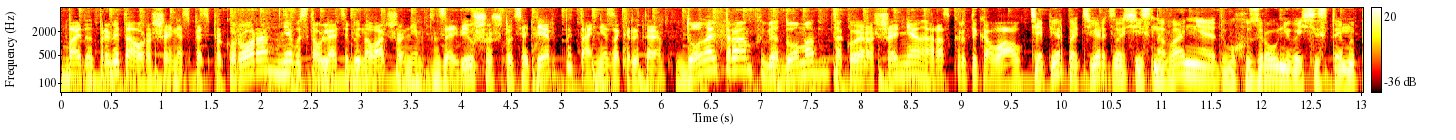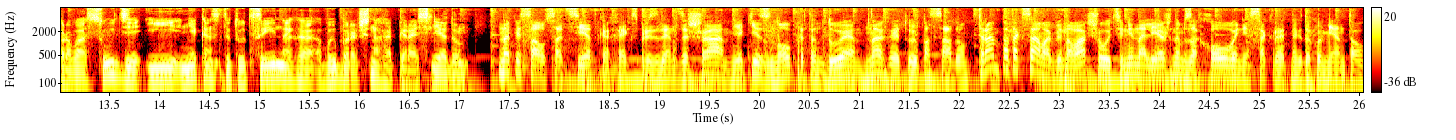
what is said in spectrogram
Байден прывітаў рашэнне спецпракурора не выстаўляць абвінавачванні заявіўшы што цяпер пытанне закрытае. Дональд Дональд Трамп вядома такое рашэнне раскрытыкаваў. Цяпер пацвердзілася існаванне двухузроўневай сістэмы правасуддзя і неканстытуцыйнага выбарачнага пераследу. Напісаў соцсетках экс-прэзідэнт ЗША які зноў прэтэндуе на гэтую пасаду. Трампа таксама вінавачваюць у неналежным захоўванні сакрэтных дакументаў.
